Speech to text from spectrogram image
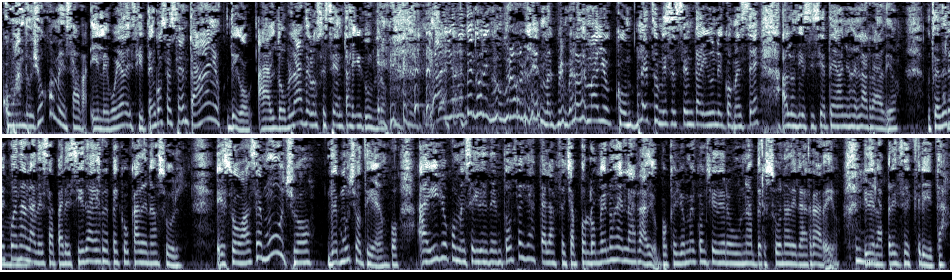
cuando yo comenzaba, y le voy a decir, tengo 60 años, digo, al doblar de los 61, ah, yo no tengo ningún problema. El primero de mayo completo mis 61 y comencé a los 17 años en la radio. Ustedes recuerdan la desaparecida RPQ Cadena Azul. Eso hace mucho, de mucho tiempo. Ahí yo comencé y desde entonces ya hasta la fecha, por lo menos en la radio, porque yo me considero una persona de la radio y de la prensa escrita.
